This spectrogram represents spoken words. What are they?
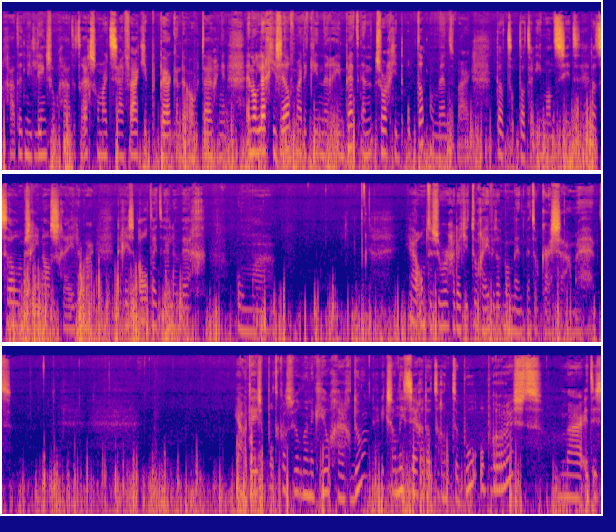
gaat het niet linksom, gaat het rechtsom. Maar het zijn vaak je beperkende overtuigingen. En dan leg je zelf maar de kinderen in bed. En zorg je op dat moment maar dat, dat er iemand zit. Hè, dat zal misschien al schelen. Maar er is altijd wel een weg om... Uh, ja, om te zorgen dat je toch even dat moment met elkaar samen hebt. deze podcast wilde ik heel graag doen. Ik zal niet zeggen dat er een taboe op rust, maar het is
